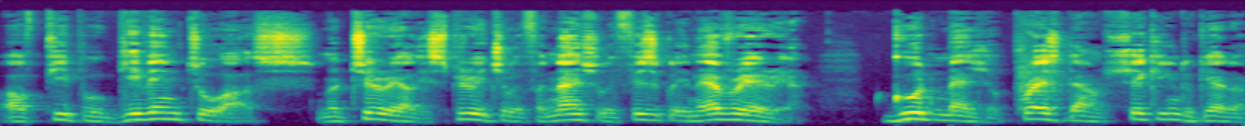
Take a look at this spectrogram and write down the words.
of people giving to us materially, spiritually, financially, physically, in every area. Good measure, pressed down, shaking together,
